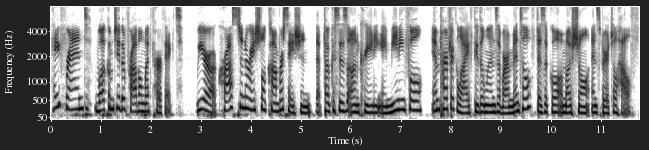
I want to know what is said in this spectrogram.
Hey, friend, welcome to The Problem with Perfect. We are a cross generational conversation that focuses on creating a meaningful, imperfect life through the lens of our mental, physical, emotional, and spiritual health.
